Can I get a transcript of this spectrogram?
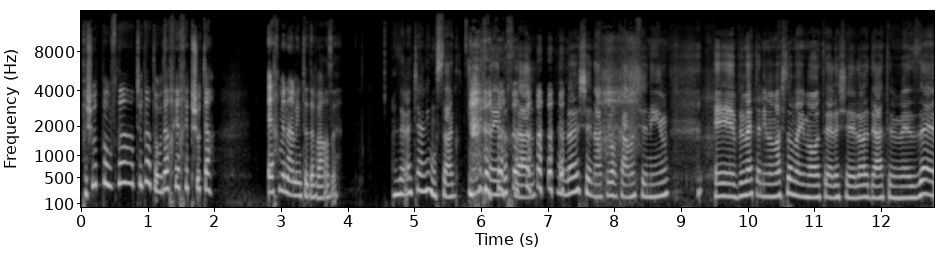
פשוט בעובדה, את יודעת, העובדה הכי הכי פשוטה. איך מנהלים את הדבר הזה? אז באמת שאין לי מושג, אין לי חיים בכלל, אני לא ישנה כבר כמה שנים. Uh, באמת, אני ממש לא מהאימהות האלה שלא יודעת, הם אה, זה,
